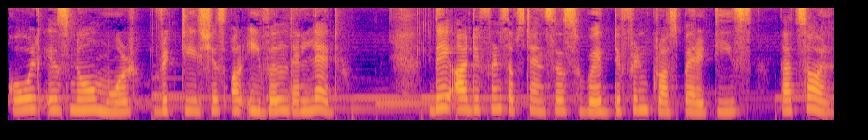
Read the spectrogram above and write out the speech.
Gold is no more fictitious or evil than lead. They are different substances with different prosperities, that's all.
